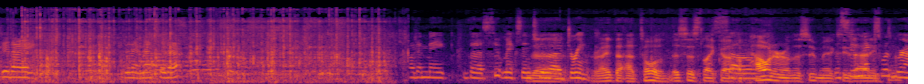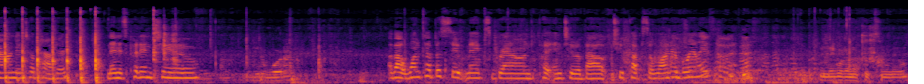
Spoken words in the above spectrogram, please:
Did I did I mess it up? How to make the soup mix into The- a drink. Right, the atol. This is like a, a powder of the soup mix The he's soup adding. mix was ground into a powder. Then it's put into Little water. About one cup of soup mix ground, put into about two cups of water boiling. And then we're gonna put some milk.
